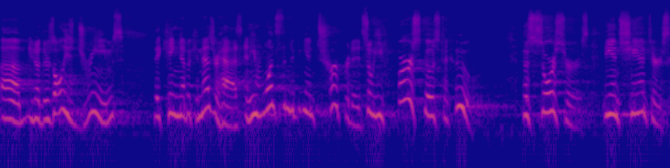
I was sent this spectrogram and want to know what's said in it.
um, you know, there's all these dreams that King Nebuchadnezzar has, and he wants them to be interpreted. So he first goes to who? The sorcerers, the enchanters,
